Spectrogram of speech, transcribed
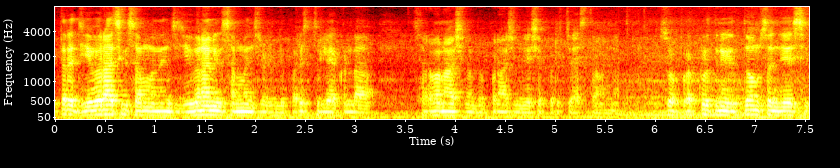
ఇతర జీవరాశికి సంబంధించి జీవనానికి సంబంధించినటువంటి పరిస్థితులు లేకుండా సర్వనాశనం దుప్పనాశనం చేసే పరిస్థితి చేస్తూ ఉన్నారు. సో ప్రకృతిని విధ్వంసం చేసి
